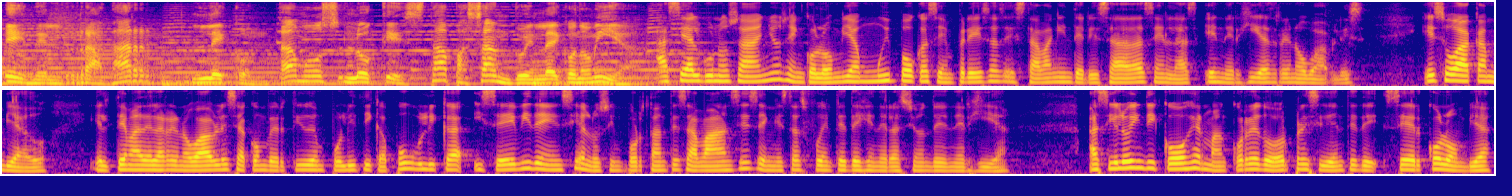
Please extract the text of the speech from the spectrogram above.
En el radar le contamos lo que está pasando en la economía. Hace algunos años en Colombia muy pocas empresas estaban interesadas en las energías renovables. Eso ha cambiado. El tema de las renovables se ha convertido en política pública y se evidencia en los importantes avances en estas fuentes de generación de energía. Así lo indicó Germán Corredor, presidente de SER Colombia,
